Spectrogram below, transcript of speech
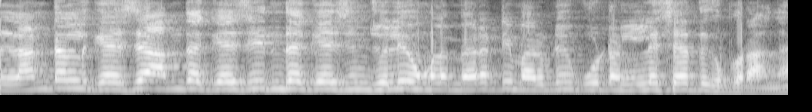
லண்டன் கேஸு அந்த கேஸு இந்த கேஸுன்னு சொல்லி உங்களை மிரட்டி மறுபடியும் கூட்டணியில் சேர்த்துக்க போகிறாங்க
